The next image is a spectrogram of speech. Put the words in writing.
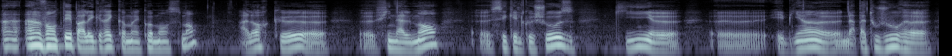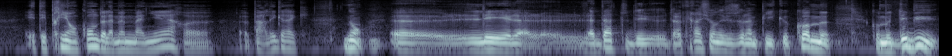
inventé par les Grecs comme un commencement, alors que finalement c'est quelque chose qui euh, eh bien, euh, n'a pas toujours euh, été pris en compte de la même manière par les Grecs. Non, les, la, date de, la création des Jeux Olympiques comme, comme début,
